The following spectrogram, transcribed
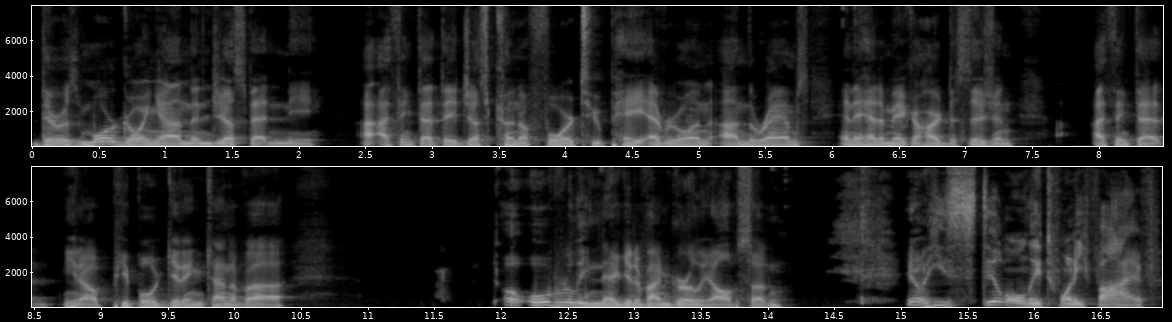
there was more going on than just that knee. I, I, think that they just couldn't afford to pay everyone on the Rams and they had to make a hard decision. I think that, you know, people getting kind of uh, overly negative on Gurley all of a sudden. You know, he's still only 25.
